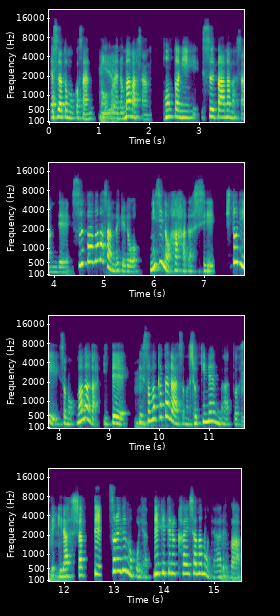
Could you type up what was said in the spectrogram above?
安田智子さんっていうあのママさん。本当にスーパーママさんで、スーパーママさんだけど、2児の母だし、一人そのママがいて、で、うん。その方がその初期メンバーとしていらっしゃって、それでもこうやっていけてる会社なのであれば、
